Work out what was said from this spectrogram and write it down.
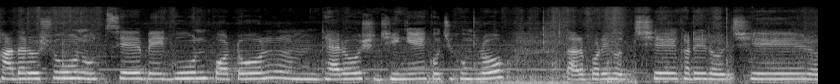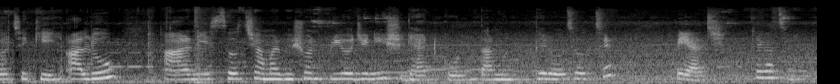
আদা রসুন উচ্ছে বেগুন পটল উম, ঢ্যাঁড়স ঝিঙে কচি কুমড়ো। তারপরে হচ্ছে এখানে রয়েছে রয়েছে কি? আলু। আর নিচে হচ্ছে আমার ভীষণ প্রিয় জিনিস ঘ্যাটকোল। তার মধ্যে রয়েছে হচ্ছে পেঁয়াজ। ঠিক আছে?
